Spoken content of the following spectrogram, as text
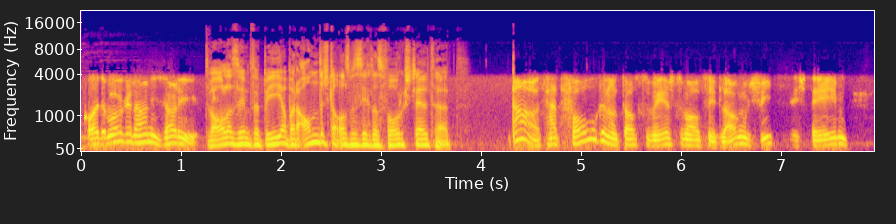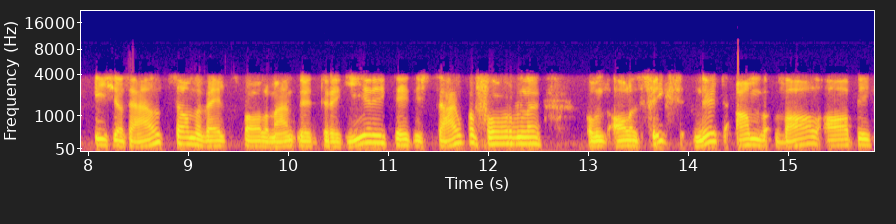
Guten Morgen, Dani, sorry. Die Wahlen sind vorbei, aber anders, als man sich das vorgestellt hat. Ja, es hat Folgen und das zum ersten Mal seit langem. im Schweizer System ist ja seltsam, wählt das Parlament nicht die Regierung, dort ist die Zauberformel und alles fix. Nicht am Wahlabend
